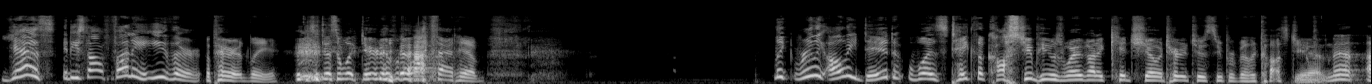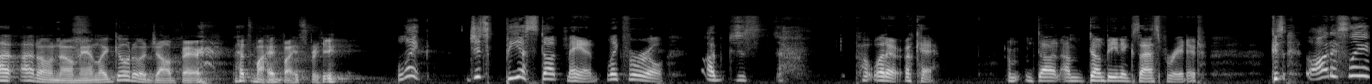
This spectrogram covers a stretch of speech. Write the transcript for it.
Yes, and he's not funny either, apparently, because he doesn't want Daredevil to laugh at him. Like, really, all he did was take the costume he was wearing on a kid's show and turn it into a supervillain costume. yeah, man, I, I don't know, man. Like, go to a job fair. That's my advice for you. Like, just be a stunt man. Like, for real. I'm just, but whatever. Okay. I'm done. I'm done being exasperated. Cause honestly,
